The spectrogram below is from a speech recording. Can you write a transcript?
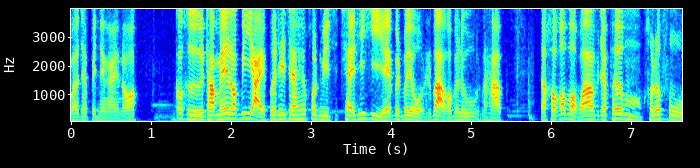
ว่าจะเป็นยังไงเนาะก็คือทำให้ล็อบบี้ใหญ่เพื่อที่จะให้คนมีใช้ที่ขี่ให้เป็นประโยชน์หรือเปล่าก็ไม่รู้นะครับ แล้วเขาก็บอกว่าจะเพิ่ม colorful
